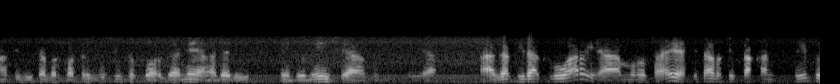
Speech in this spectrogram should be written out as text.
masih bisa berkontribusi untuk keluarganya yang ada di Indonesia. Ya. Agar tidak keluar, ya menurut saya ya kita harus ciptakan seperti itu.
